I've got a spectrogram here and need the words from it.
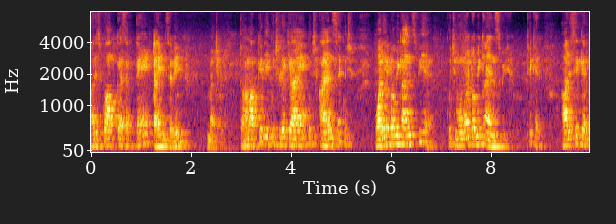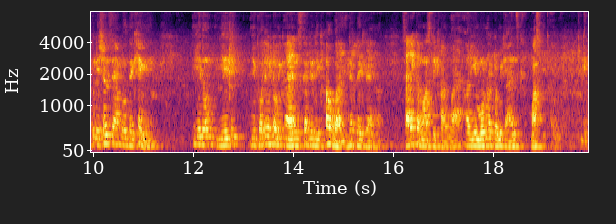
और इसको आप कह सकते हैं टाइम सेविंग मेथड तो हम आपके लिए कुछ लेके आए हैं, कुछ आयंस हैं, कुछ पॉलीएटॉमिक आयंस भी है, कुछ मोनोएटॉमिक आयंस भी है। ठीक है? और इसके कैलकुलेशन से हम लोग देखेंगे, ये दो, ये ये पॉलीएटॉमिक आयंस का जो लिखा हुआ है, इधर देख रहे हैं सारे का मास लिखा हुआ है और ये मोनोएटॉमिक आयंस का मास लिखा हुआ है। ठीक है।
